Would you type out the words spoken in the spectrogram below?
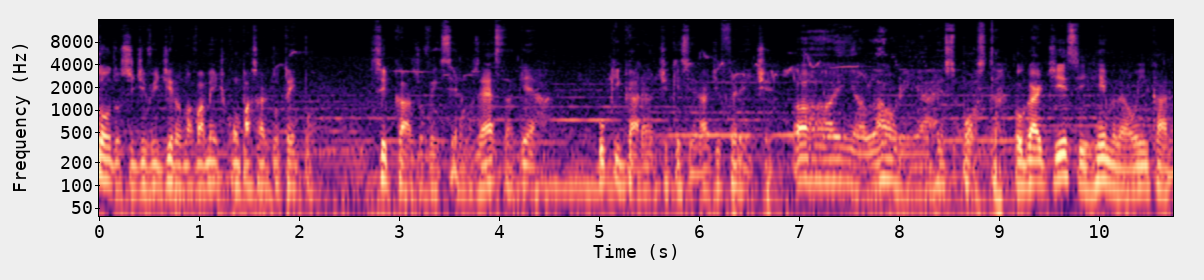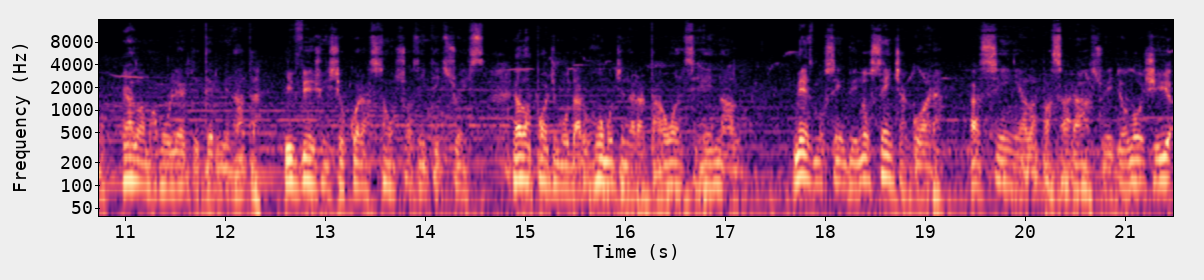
todos se dividiram novamente com o passar do tempo. Se caso vencermos esta guerra, o que garante que será diferente? A rainha Lauren é a resposta. O Gar disse e Himmler o encarou. Ela é uma mulher determinada e vejo em seu coração suas intenções. Ela pode mudar o rumo de Naratawan se reiná-lo, mesmo sendo inocente agora. Assim, ela passará sua ideologia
